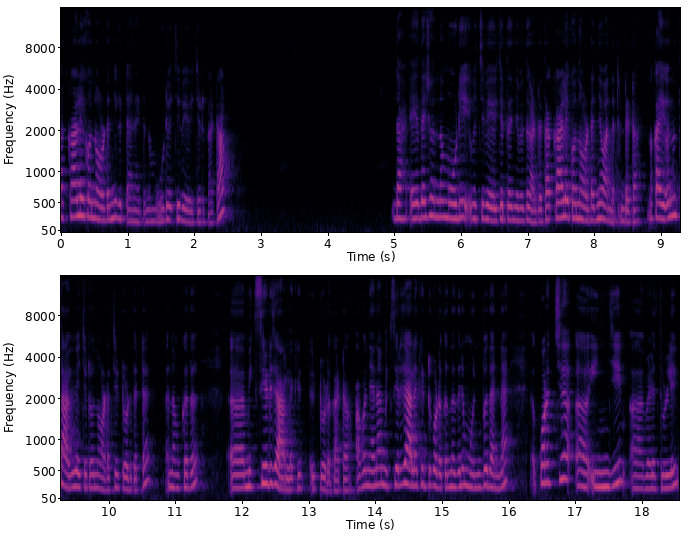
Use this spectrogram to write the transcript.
തക്കാളിയൊക്കെ ഒന്ന് ഉടഞ്ഞ് കിട്ടാനായിട്ട് ഒന്ന് മൂടി വെച്ച് വേവിച്ചെടുക്കാം കേട്ടോ. ഇതാ ഏകദേശം ഒന്ന് മൂടി വെച്ച് വേവിച്ചിട്ട് കഴിഞ്ഞപ്പോൾ കണ്ടു? തക്കാളിയൊക്കെ ഒന്ന് ഉടഞ്ഞ് വന്നിട്ടുണ്ട് കേട്ടോ. ഒന്ന് കൈ ഒന്ന് തവി വെച്ചിട്ട് ഒന്ന് ഉടച്ചിട്ട് കൊടുത്തിട്ട് നമുക്കത് മിക്സിയുടെ ജാറിലേക്ക് ഇട്ട് കൊടുക്കാം കേട്ടോ. അപ്പോൾ ഞാൻ ആ മിക്സിയുടെ ജാറിലേക്ക് ഇട്ട് കൊടുക്കുന്നതിന് മുൻപ് തന്നെ കുറച്ച് ഇഞ്ചിയും വെളുത്തുള്ളിയും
